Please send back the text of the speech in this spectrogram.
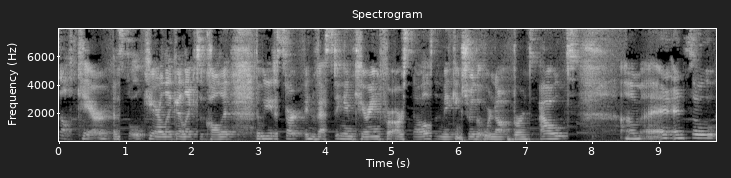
self care and soul care, like I like to call it, that we need to start investing in caring for ourselves and making sure that we're not burnt out. Um, and, and so,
